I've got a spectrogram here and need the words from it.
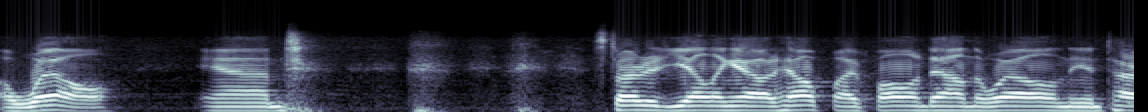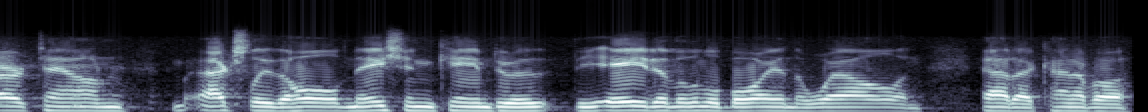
a well, and started yelling out, "Help! I've fallen down the well!" And the entire town, actually the whole nation, came to the aid of the little boy in the well and had a kind of a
